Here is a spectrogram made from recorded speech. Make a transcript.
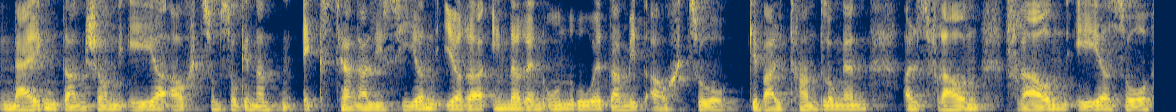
neigen dann schon eher auch zum sogenannten Externalisieren ihrer inneren Unruhe, damit auch zu Gewalthandlungen als Frauen. Frauen eher so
